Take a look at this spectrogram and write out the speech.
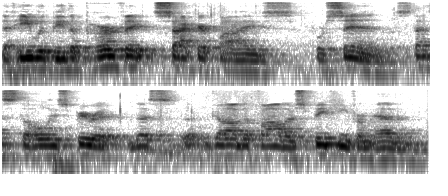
that he would be the perfect sacrifice for sins. That's the Holy Spirit. That's God the Father speaking from heaven.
